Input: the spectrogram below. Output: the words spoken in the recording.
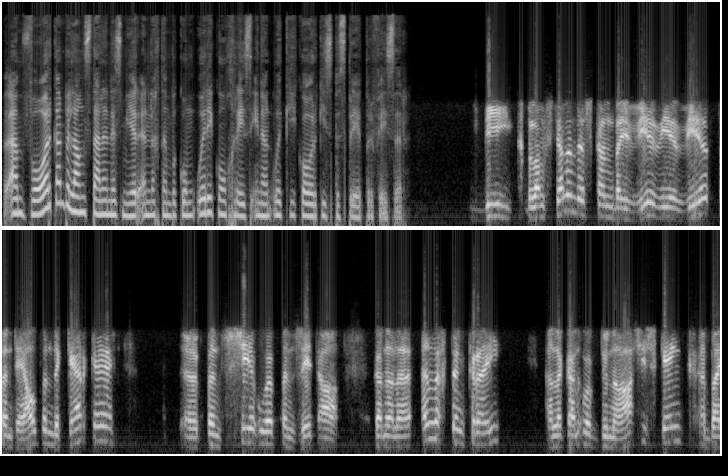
Ehm um, waar kan belangstellendes meer inligting bekom oor die kongres en dan ook die kaartjies bespreek professor? Die belangstellendes kan by www.helpendekerke.co.za kan hulle inligting kry. Hulle kan ook donasies skenk by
